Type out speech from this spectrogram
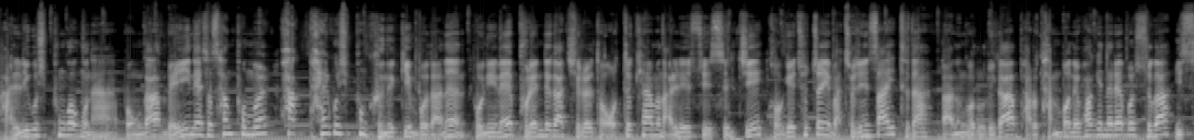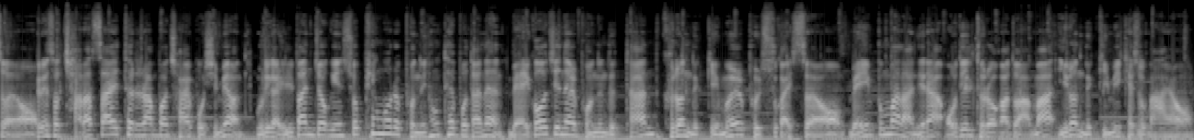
알리고 싶은 거구나. 뭔가 메인에서 상품을 확 팔고 싶은 그 느낌보다는 본인의 브랜드 가치를 더 어떻게 하면 알릴 수 있을지 거기에 초점이 맞춰진 사이트다라는 걸 우리가 바로 단번에 확인을 해볼 수가 있어요. 그래서 자라 사이트를 한번 잘 보시면 우리가 일반적인 쇼핑몰을 보는 형태보다는 매거진을 보는 듯한 그런 느낌을 볼 수가 있어요. 메인뿐만 아니라 어딜 들어가도 아마 이런 느낌이 계속 나요.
